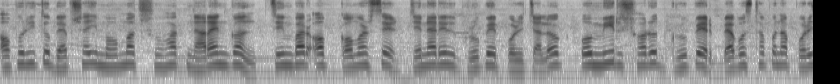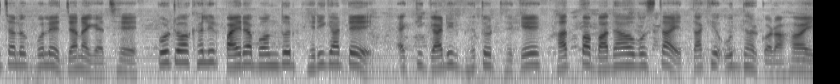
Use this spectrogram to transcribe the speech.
অপহৃত ব্যবসায়ী মোহাম্মদ সোহাগ নারায়ণগঞ্জ চেম্বার অব কমার্সের জেনারেল গ্রুপের পরিচালক ও মীর শরৎ গ্রুপের ব্যবস্থাপনা পরিচালক বলে জানা গেছে। পটুয়াখালীর পায়রা বন্দর ফেরিঘাটে একটি গাড়ির ভেতর থেকে হাত পা বাঁধা অবস্থায় তাকে উদ্ধার করা হয়।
